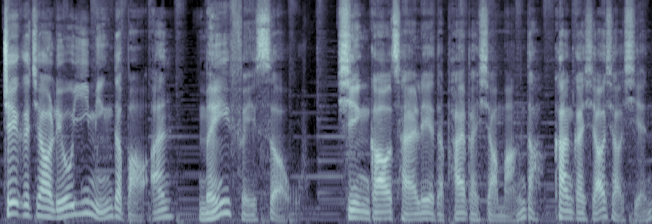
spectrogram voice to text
这个叫刘一鸣的保安眉飞色舞，兴高采烈的拍拍小盲道，看看小小贤，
